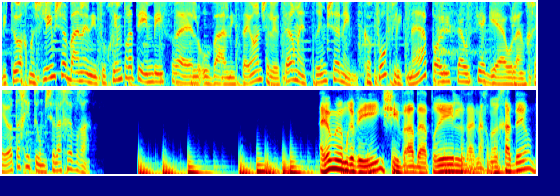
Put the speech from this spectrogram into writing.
ביטוח משלים שב"ן לניתוחים פרטיים בישראל ובעל ניסיון של יותר מ-20 שנים. כפוף לתנאי הפוליסה וסייגיה ולהנחיות החיתום של החברה. היום יום רביעי, 7 באפריל, ואנחנו אחד ביום,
